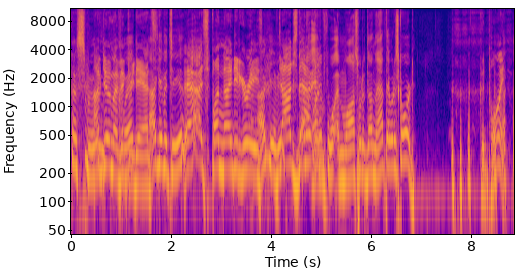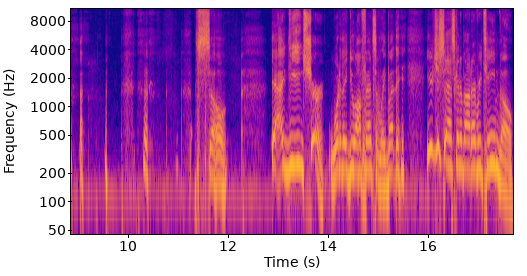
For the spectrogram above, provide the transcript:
Smooth. I'm doing my victory quick. dance. I'll give it to you. Yeah, I spun 90 degrees. I'll give you. Dodge that and if, one. and if and Moss would have done that, they would have scored. Good point. So, yeah, I- sure. What do they do offensively? But you're just asking about every team, though.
